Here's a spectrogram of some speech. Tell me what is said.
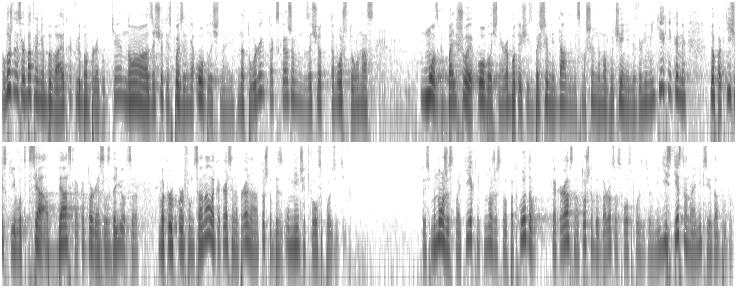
ложные срабатывания бывают, как в любом продукте, но за счет использования облачной натуры, так скажем, за счет того, что у нас мозг большой, облачный, работающий с большими данными, с машинным обучением и с другими техниками, то фактически вот вся обвязка, которая создается вокруг core функционала как раз и направлена на то, чтобы уменьшить false positive. То есть множество техник, множество подходов как раз на то, чтобы бороться с false позитивами. Естественно, они всегда будут.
